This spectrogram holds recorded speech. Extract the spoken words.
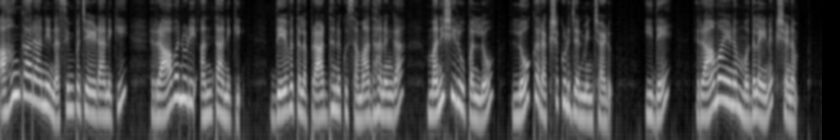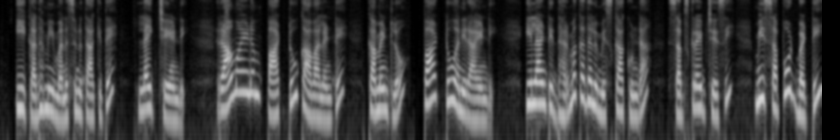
అహంకారాన్ని నశింపచేయడానికి రావణుడి అంతానికి దేవతల ప్రార్థనకు సమాధానంగా మనిషి రూపంలో లోకరక్షకుడు జన్మించాడు. ఇదే రామాయణం మొదలైన క్షణం. ఈ కథ మీ మనసును తాకితే లైక్ చేయండి. రామాయణం పార్ట్ టూ కావాలంటే కమెంట్లో పార్ట్ టూ అని రాయండి. ఇలాంటి ధర్మకథలు మిస్ కాకుండా సబ్స్క్రైబ్ చేసి మీ సపోర్ట్ బట్టి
